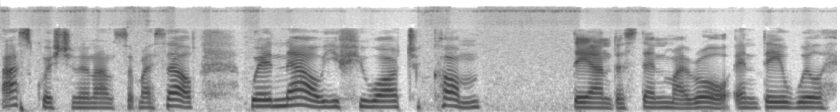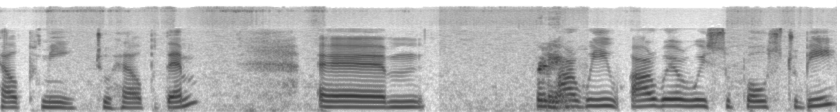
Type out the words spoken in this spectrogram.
ask question and answer myself. Where now, if you are to come, they understand my role and they will help me to help them um, are we are where we're supposed to be?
